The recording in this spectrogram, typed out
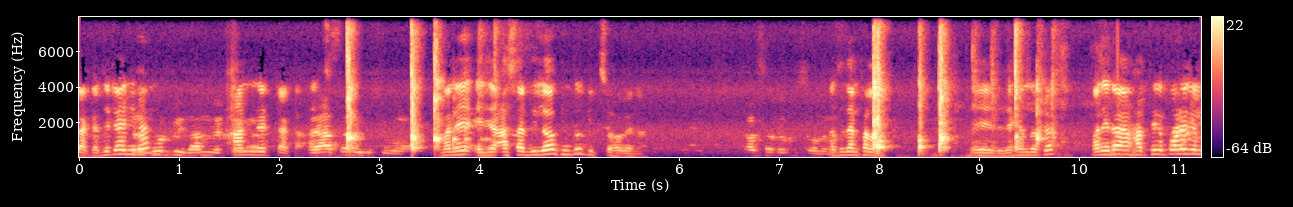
টাকা যেটাই নেবেন হান্ড্রেড টাকা আচ্ছা। মানে এই যে আশা দিলেও কিন্তু কিচ্ছু হবে না। আচ্ছা দেন ফেলাও। এই যে দেখেন দর্শক মানে এটা হাত থেকে পড়ে গেল।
